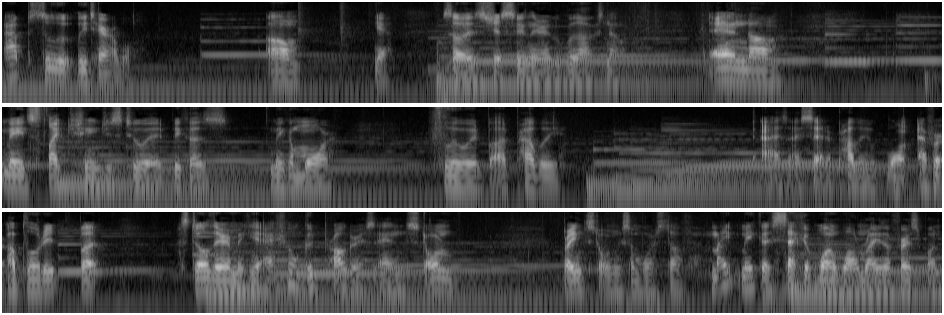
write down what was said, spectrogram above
absolutely terrible. Um, yeah. So it's just sitting there in Google Docs now, and um, made slight changes to it because make it more fluid. But I probably, as I said, I probably won't ever upload it. But still there, making actual good progress and storm brainstorming some more stuff. Might make a second one while I'm writing the first one,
